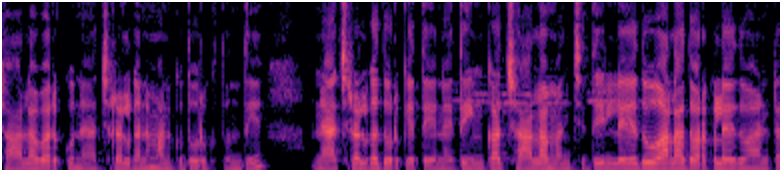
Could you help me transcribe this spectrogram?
చాలా వరకు న్యాచురల్గానే మనకు దొరుకుతుంది. న్యాచురల్గా దొరికే తేనె అయితే ఇంకా చాలా మంచిది. లేదు అలా దొరకలేదు అంటే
